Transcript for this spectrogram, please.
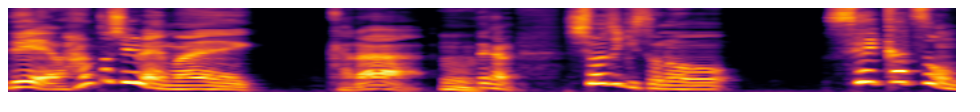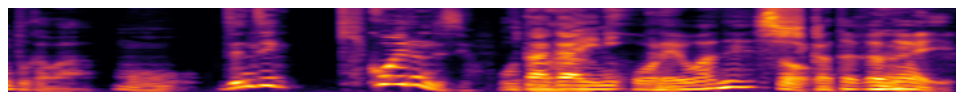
で半年ぐらい前から、うん。だから正直その生活音とかはもう全然聞こえるんですよ。お互いに、まあこれはね、そう。仕方がない。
